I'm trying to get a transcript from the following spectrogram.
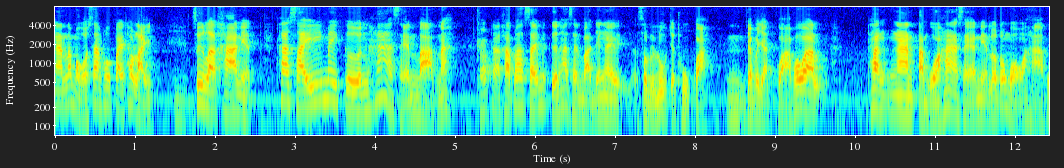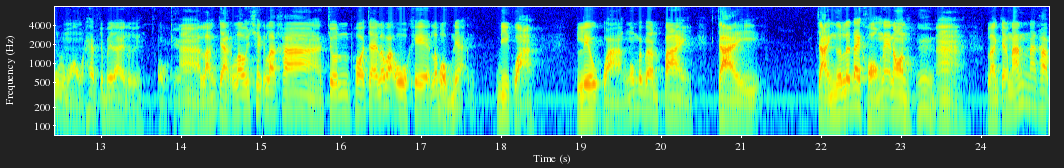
งานรับเหมาก่อสร้างทั่วไปเท่าไหร่ ซึ่งราคาเนี่ยถ้าไซส์ไม่เกิน 5 0 0แสนบาทนะครับนะครับถ้าไซส์ไม่เกิน 5 0 0แสนบาทยังไงสำเร็จรูปจะถูกกว่าอืมจะประหยัดกว่า เพราะว่า ถ้างานต่ำกว่า 5 0 0แสนเนี่ยเราต้องบอกว่าหาผู้รับเหมาแทบจะไม่ได้เลยโอเค อ่าหลังจากเราเช็คราคาจนพอใจแล้วว่าโอเค ระบบเนี้ยดีกว่า เร็วกว่างบไม่บานปลายจ่ายจ่ายเงินแล้วได้ของแน่นอนอืม อ่าหลังจากนั้นนะครับ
